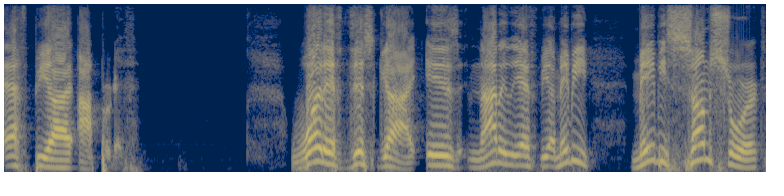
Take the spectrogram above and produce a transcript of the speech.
FBI operative? What if this guy is not in the FBI? Maybe, maybe some sort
